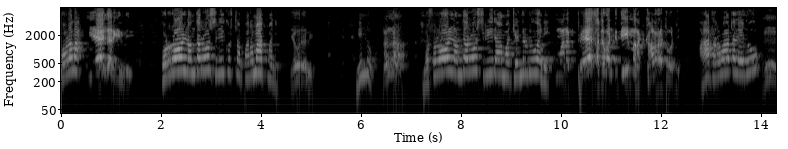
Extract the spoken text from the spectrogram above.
గొడవ. ఏం జరిగింది? కుర్రోళ్ళందరూ శ్రీకృష్ణ పరమాత్మని. ఎవరని? నిన్ను. నన్న? ముసలోళ్ళందరూ శ్రీరామచంద్రుడు అని. మన పేస్ అటువంటిది మన కలర్ అటువంటిది ఆ తర్వాత లేదు ఉమ్,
